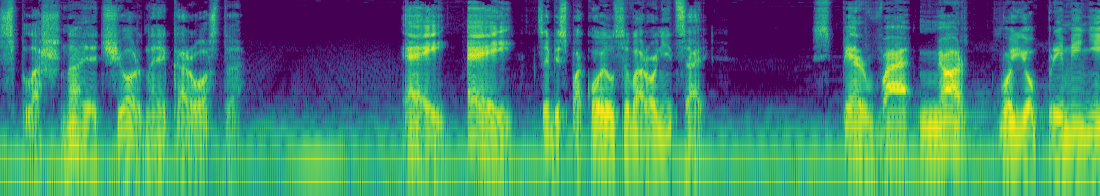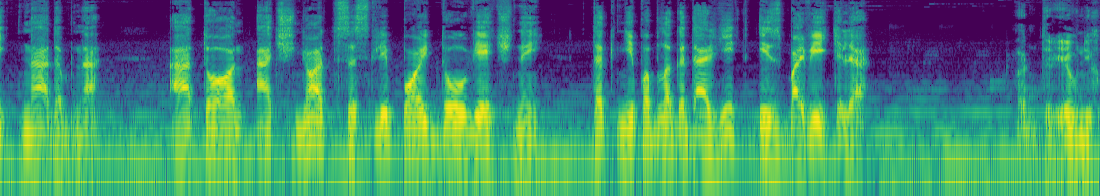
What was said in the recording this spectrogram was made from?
Сплошная черная короста. «Эй, эй!» — забеспокоился вороний царь. «Сперва мертвую применить надобно, а то он очнется слепой да увечный, так не поблагодарит Избавителя». «От древних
